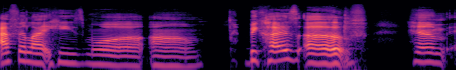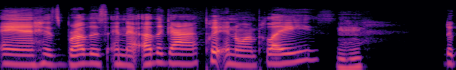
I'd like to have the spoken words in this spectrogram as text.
I feel like he's more. um because of him and his brothers and that other guy putting on plays. Mhm. The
